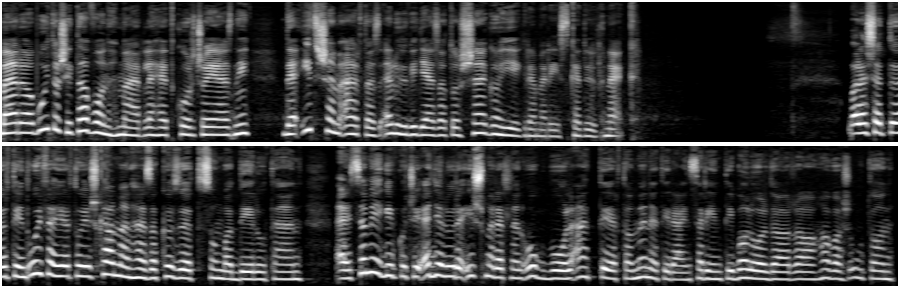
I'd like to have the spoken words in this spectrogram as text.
Bár a bújtosi tavon már lehet korcsolyázni, de itt sem árt az elővigyázatosság a jégre merészkedőknek. Baleset történt Újfehértó és Kálmánháza között szombat délután. Egy személygépkocsi egyelőre ismeretlen okból áttért a menetirány szerinti baloldalra a Havas úton,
